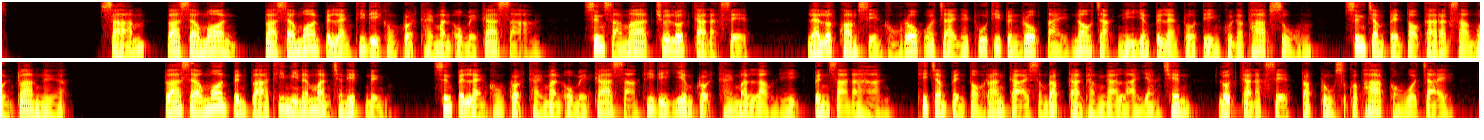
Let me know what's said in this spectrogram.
3. ปลาแซลมอน ปลาแซลมอนเป็นแหล่งที่ดีของกรดไขมันโอเมก้า 3 ซึ่งสามารถช่วยลดการอักเสบและลดความเสี่ยงของโรคหัวใจในผู้ที่เป็นโรคไต นอกจากนี้ยังเป็นแหล่งโปรตีนคุณภาพสูง ซึ่งจำเป็นต่อการรักษามวลกล้ามเนื้อ ปลาแซลมอนเป็นปลาที่มีน้ำมันชนิดหนึ่ง ซึ่งเป็นแหล่งของกรดไขมันโอเมก้า 3 ที่ดีเยี่ยมกรดไขมันเหล่านี้เป็นสารอาหารที่จำเป็นต่อร่างกายสำหรับการทำงานหลายอย่างเช่น ลดการอักเสบปรับปรุงสุขภาพของหัวใจ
